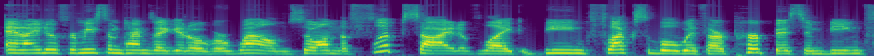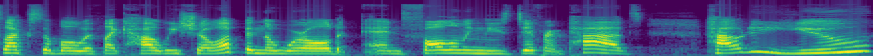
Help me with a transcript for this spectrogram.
And I know for me sometimes I get overwhelmed. So on the flip side of like being flexible with our purpose and being flexible with like how we show up in the world and following these different paths, how do you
